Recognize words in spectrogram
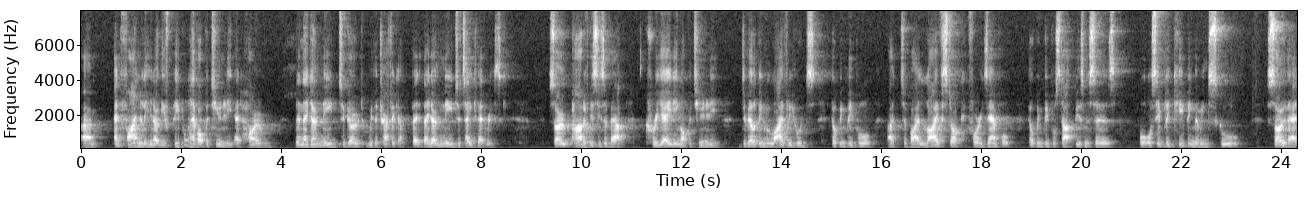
Um, and finally, you know, if people have opportunity at home, then they don't need to go to- with a trafficker. They, they don't need to take that risk. So part of this is about creating opportunity, developing livelihoods, helping people uh, to buy livestock, for example, helping people start businesses, or, or simply keeping them in school so that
